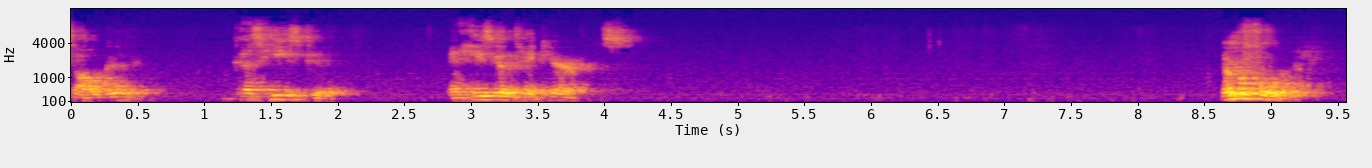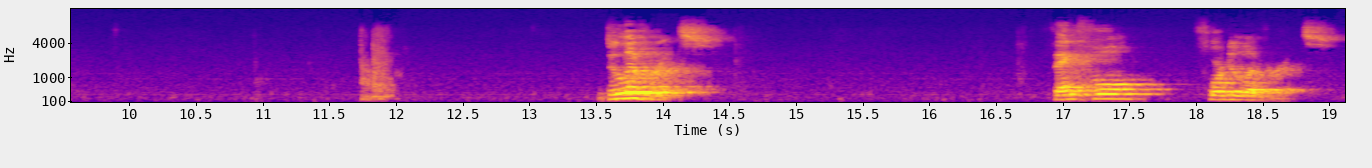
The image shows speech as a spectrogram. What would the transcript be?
it's all good because He's good and He's going to take care of us. Number four deliverance. Thankful for deliverance.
